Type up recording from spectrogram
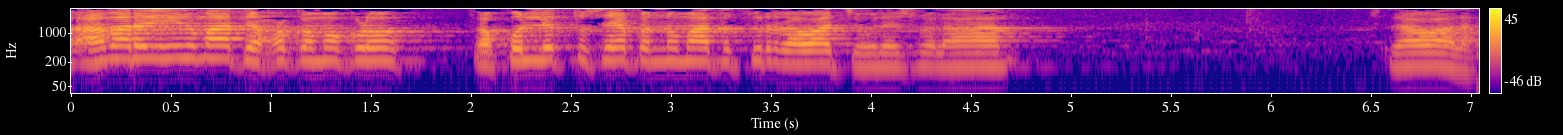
فامر الهینو ما ته حکم وکړو فقل لت سیف انه ما ته تر روا چول شولا دا والا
